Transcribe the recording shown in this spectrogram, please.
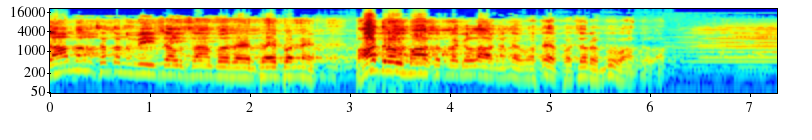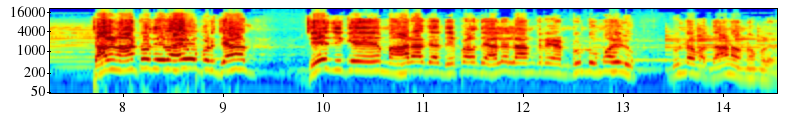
જામન સતન વિશાળ સાંભરે પ્રભને ભાદ્રવ માસ પ્રગલા, અને વહે બજરંગ વાદળા. ચારણ આટો દેવા આવ્યો, પણ જ્યાં જે જગ્યાએ મહારાજા દેપાળ દે હાલે લામ કરે આમ ડુંડું ડુંડામાં દાણો ન મળે.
